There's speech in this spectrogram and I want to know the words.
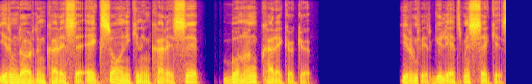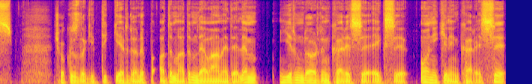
24'ün karesi eksi 12'nin karesi, bunun karekökü. 20,78. Çok hızlı gittik, geri dönüp adım adım devam edelim. 24'ün karesi eksi 12'nin karesi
